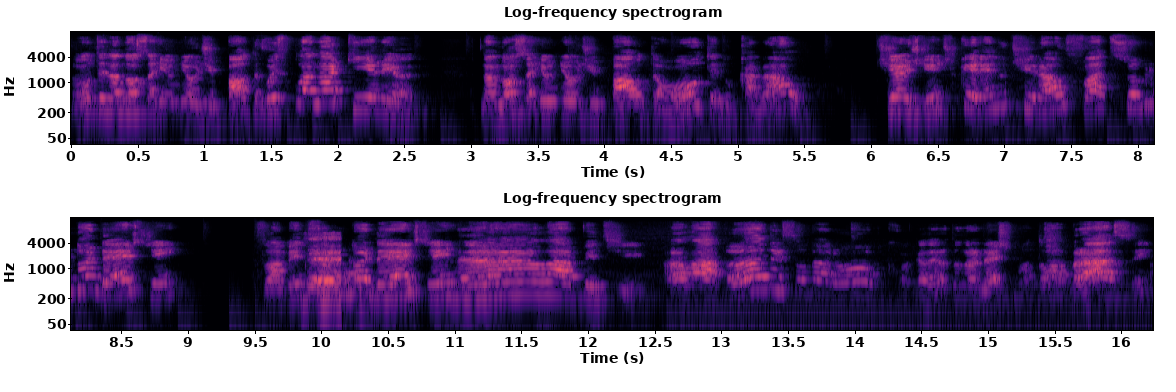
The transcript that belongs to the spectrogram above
Ontem, na nossa reunião de pauta, vou explanar aqui, hein, Leandro? Na nossa reunião de pauta ontem do canal, tinha gente querendo tirar o fato sobre o Nordeste, hein? Flamengo é. do Nordeste, hein? Ah lá, Petit. Olha lá, Anderson Daronco. A galera do Nordeste mandou um abraço, hein?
